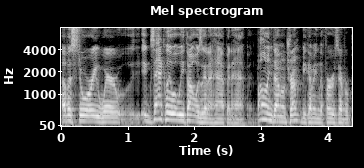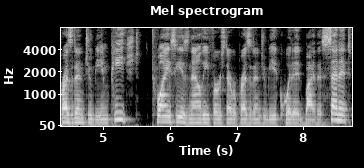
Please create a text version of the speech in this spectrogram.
of a story where exactly what we thought was going to happen happened. Following Donald Trump becoming the first ever president to be impeached twice, he is now the first ever president to be acquitted by the Senate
